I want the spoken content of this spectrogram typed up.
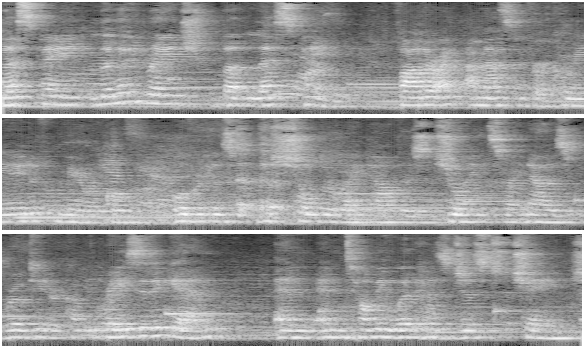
Less pain, limited range, but less pain. Father, I, am asking for a creative miracle over his, shoulder right now, his joints right now, his rotator cuff. Raise it again and, and tell me what has just changed.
